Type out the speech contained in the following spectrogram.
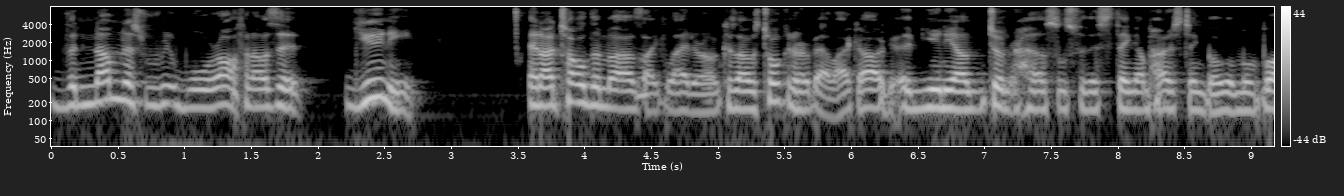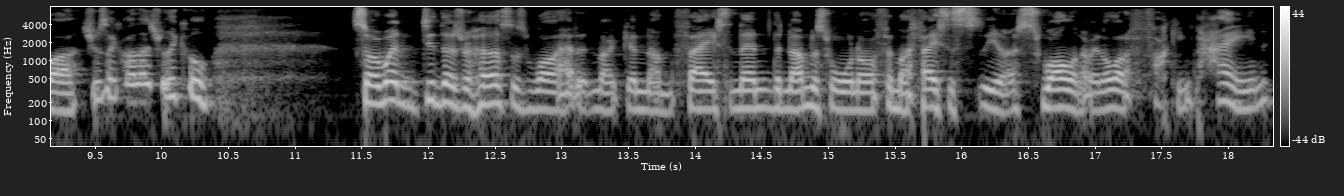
the numbness wore off, and I was at uni, and I told them I was like later on because I was talking to her about like oh at uni I'm doing rehearsals for this thing I'm hosting blah blah blah blah. She was like oh that's really cool. So I went did those rehearsals while I had it like a numb face, and then the numbness worn off, and my face is you know swollen. I'm in a lot of fucking pain,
